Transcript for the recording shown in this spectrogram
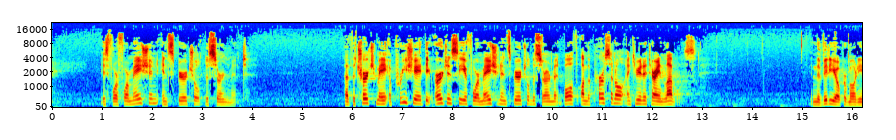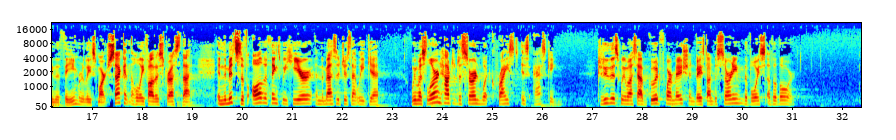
is for formation in spiritual discernment that the church may appreciate the urgency of formation and spiritual discernment both on the personal and communitarian levels. In the video promoting the theme, released March 2nd, the Holy Father stressed that in the midst of all the things we hear and the messages that we get, we must learn how to discern what Christ is asking. To do this, we must have good formation based on discerning the voice of the Lord.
